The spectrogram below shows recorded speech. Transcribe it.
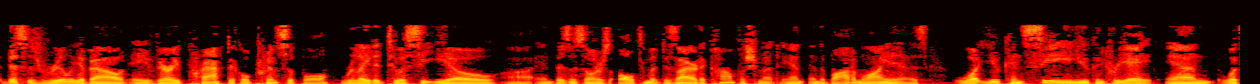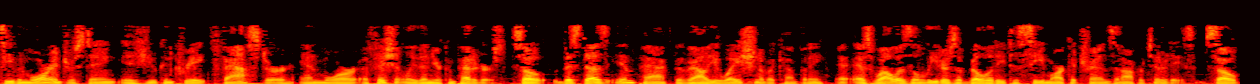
This is really about a very practical principle related to a CEO uh, and business owner's ultimate desired accomplishment. And, and the bottom line is what you can see, you can create. And what's even more interesting is you can create faster and more efficiently than your competitors. So this does impact the valuation of a company as well as the leader's ability to see market trends and opportunities. So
